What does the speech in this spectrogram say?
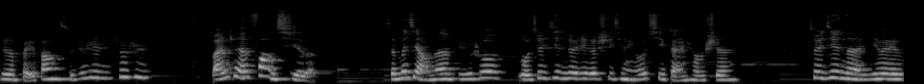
这个北方词，就是就是。完全放弃了，怎么讲呢？比如说，我最近对这个事情尤其感受深。最近呢，因为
